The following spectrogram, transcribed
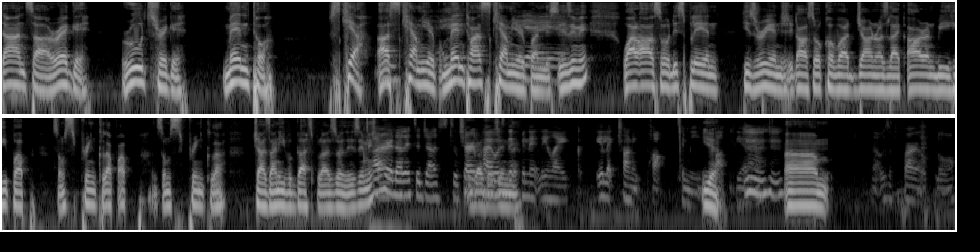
dancehall, reggae, roots reggae, mento, ska, uh, scam here, mento and scam here Yeah, on this, yeah. you see me? While also displaying his range, it also covered genres like R&B, hip hop, some sprinkler pop, and some sprinkler jazz, and even gospel as well, you see me? I heard a little jazz too. Cherry Jazz Pie was was in there. definitely like electronic pop to me. Yeah. Pop, yeah. Mm-hmm. Um, That was a viral flow.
